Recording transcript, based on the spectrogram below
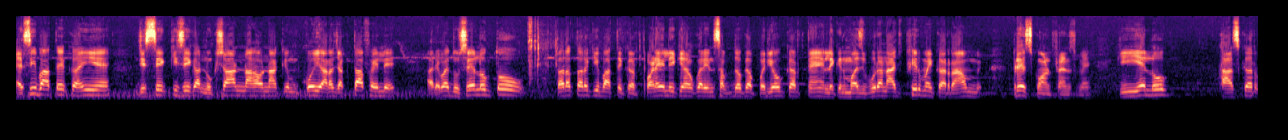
ऐसी बातें कही हैं, जिससे किसी का नुकसान ना हो, ना कि कोई अराजकता फैले। अरे भाई, दूसरे लोग तो तरह तरह की बातें कर, पढ़े लिखे होकर इन शब्दों का प्रयोग करते हैं, लेकिन मजबूरन आज फिर मैं कर रहा हूँ प्रेस कॉन्फ्रेंस में कि ये लोग खासकर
